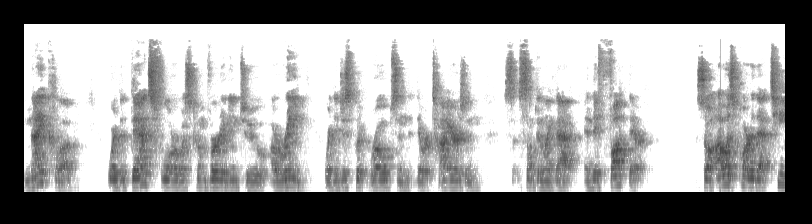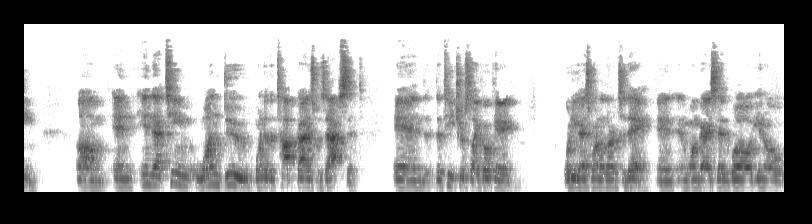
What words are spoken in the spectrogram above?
nightclub where the dance floor was converted into a ring where they just put ropes and there were tires and something like that, and they fought there. So I was part of that team. Um, and in that team, one dude, one of the top guys, was absent. And the teacher's like, okay, what do you guys want to learn today? And, and one guy said, well, you know,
